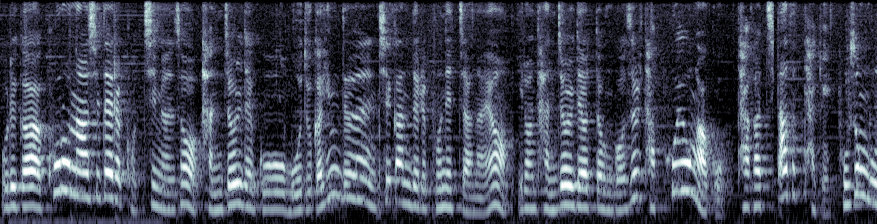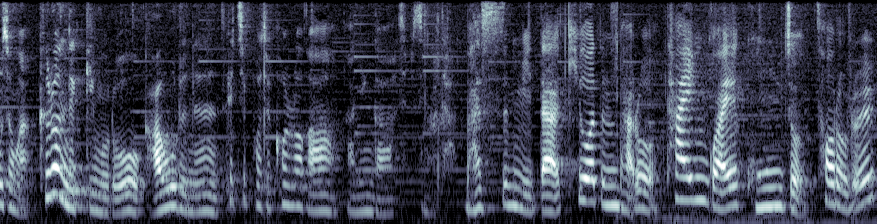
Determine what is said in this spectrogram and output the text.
우리가 코로나 시대를 거치면서 단절되고 모두가 힘든 시간들을 보냈잖아요. 이런 단절되었던 것을 다 포용하고 다 같이 따뜻하게 보송보송한 그런 느낌으로 아우르는 피치퍼즈 컬러가 아닌가 싶습니다. 맞습니다. 키워드는 바로 타인과의 공존, 서로를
